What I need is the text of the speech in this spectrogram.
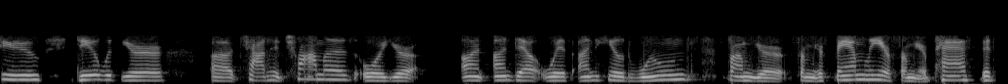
to deal with your uh, childhood traumas or your un- undealt with unhealed wounds from your from your family or from your past that's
